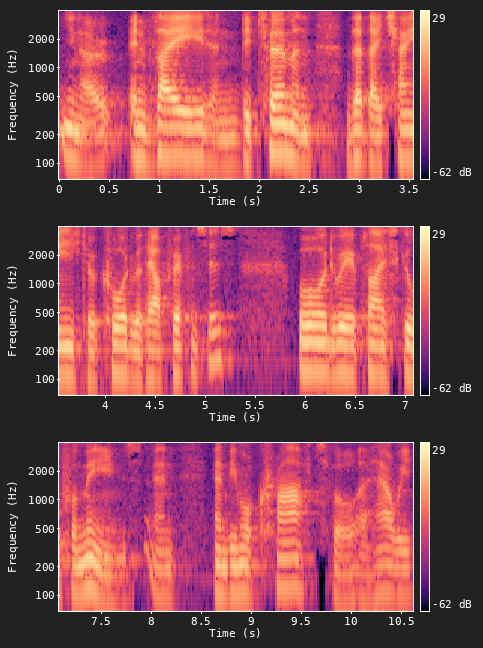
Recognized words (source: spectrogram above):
you know, invade and determine that they change to accord with our preferences? Or do we apply skillful means and, and be more craftsful at how we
